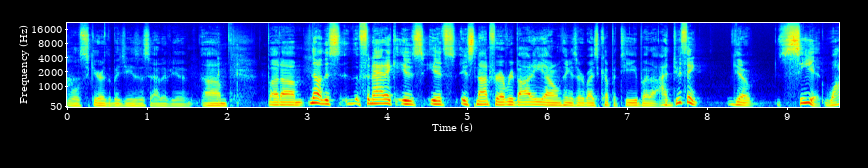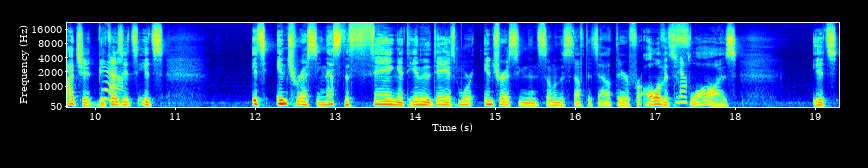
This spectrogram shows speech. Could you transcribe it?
will, will scare the bejesus out of you um but um no this the fanatic is it's it's not for everybody I don't think it's everybody's cup of tea but I do think you know see it watch it because Yeah. it's it's it's interesting. That's the thing. At the end of the day, it's more interesting than some of the stuff that's out there. For all of its Yeah. flaws, it's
